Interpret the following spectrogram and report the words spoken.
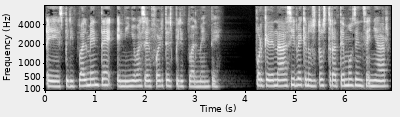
eh, espiritualmente, el niño va a ser fuerte espiritualmente. Porque de nada sirve que nosotros tratemos de enseñar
